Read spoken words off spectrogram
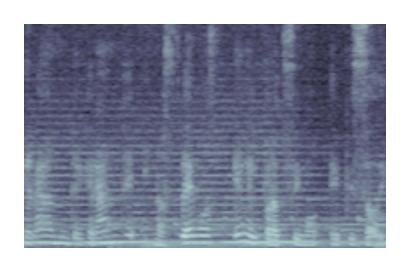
grande, grande y nos vemos en el próximo episodio.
